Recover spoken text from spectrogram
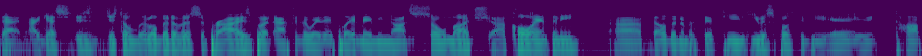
that I guess is just a little bit of a surprise, but after the way they played, maybe not so much. Uh, Cole Anthony uh, fell to number 15. He was supposed to be a top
